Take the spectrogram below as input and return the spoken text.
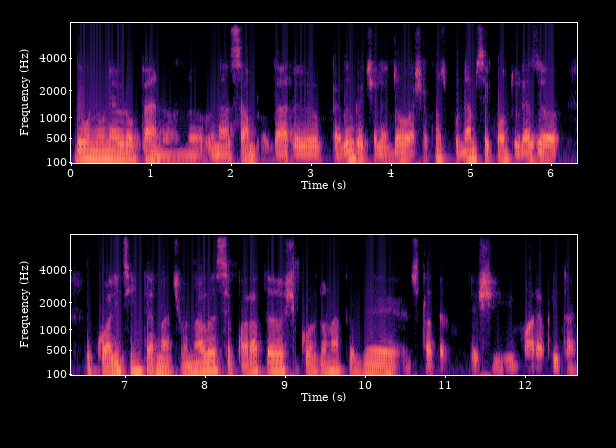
de Uniunea Europeană în, în ansamblu. Dar pe lângă cele două, așa cum spuneam, se conturează o coaliție internațională separată și coordonată de Statele Unite și Marea Britanie.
